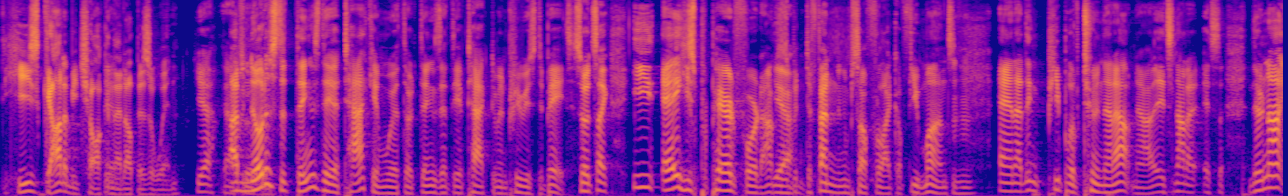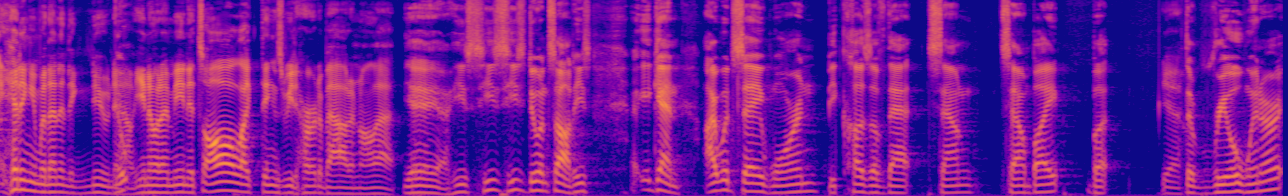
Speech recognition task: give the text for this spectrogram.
he's got to be chalking that up as a win. Yeah, I've noticed that things they attack him with are things that they attacked him in previous debates. So it's like a he's prepared for it now 'cause Yeah. he's been defending himself for like a few months, mm-hmm. and I think people have tuned that out now. It's not a it's they're not hitting him with anything new now. You know what I mean? It's all like things we'd heard about and all that. Yeah, yeah, yeah. He's he's he's doing solid. He's again, I would say Warren because of that sound sound bite, but Yeah, the real winner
